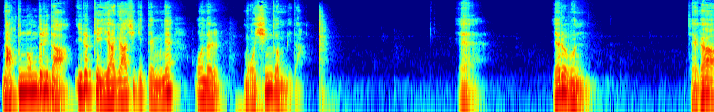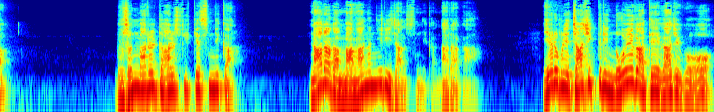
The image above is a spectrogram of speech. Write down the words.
나쁜 놈들이다 이렇게 이야기하시기 때문에 오늘 모신 겁니다. 예. 여러분 제가 무슨 말을 더 할 수 있겠습니까 나라가 망하는 일이지 않습니까 나라가 여러분의 자식들이 노예가 돼 가지고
